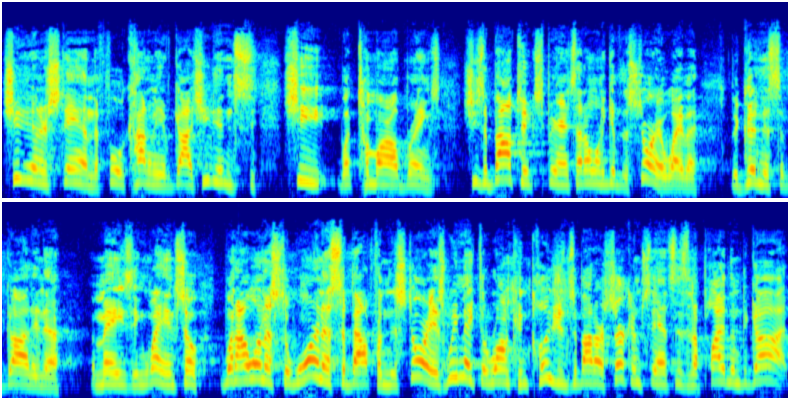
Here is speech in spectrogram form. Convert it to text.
She didn't understand the full economy of God. She didn't see what tomorrow brings. She's about to experience, I don't want to give the story away, but the goodness of God in an amazing way. And so, what I want us to warn us about from this story is we make the wrong conclusions about our circumstances and apply them to God.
